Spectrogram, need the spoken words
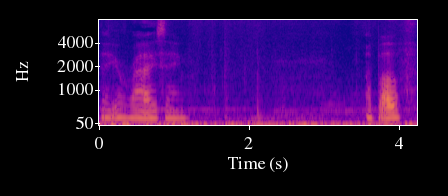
That you're rising above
